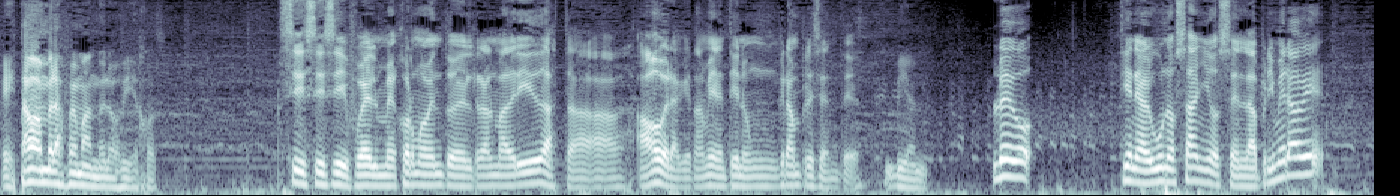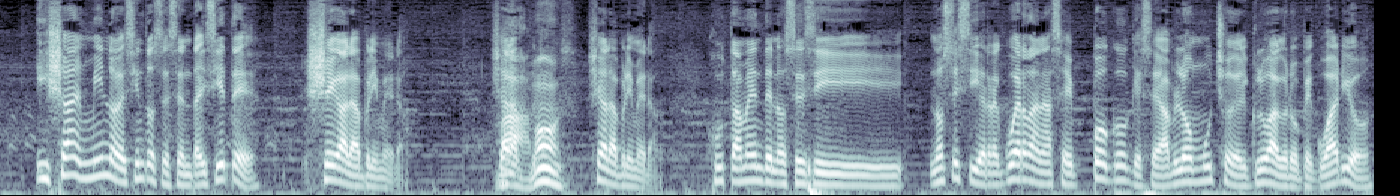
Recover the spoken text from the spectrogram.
estaban blasfemando los viejos. sí, sí, sí, fue el mejor momento del Real Madrid hasta ahora, que también tiene un gran presente. Bien. Luego tiene algunos años en la primera B y ya en 1967 llega a la primera. Ya la- Vamos. llega a la primera. Justamente no sé si no sé si recuerdan hace poco que se habló mucho del club agropecuario.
